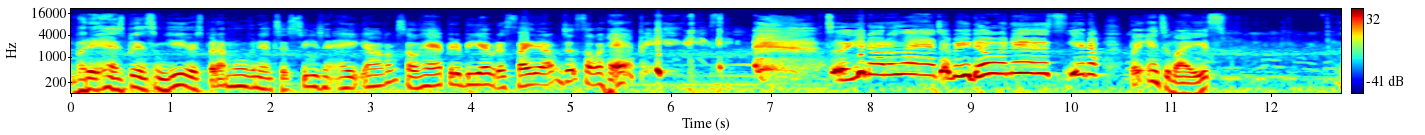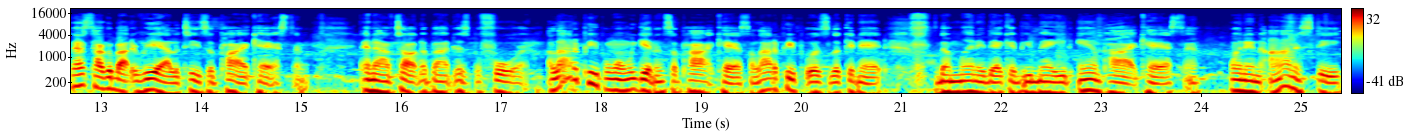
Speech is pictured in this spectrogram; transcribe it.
But it has been some years. But I'm moving into season eight, y'all. I'm so happy to be able to say that. I'm just so happy. to, you know what I'm saying, to be doing this, you know. But anyways, let's talk about the realities of podcasting. And I've talked about this before. A lot of people, when we get into podcasts, a lot of people is looking at the money that can be made in podcasting. When in honesty,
